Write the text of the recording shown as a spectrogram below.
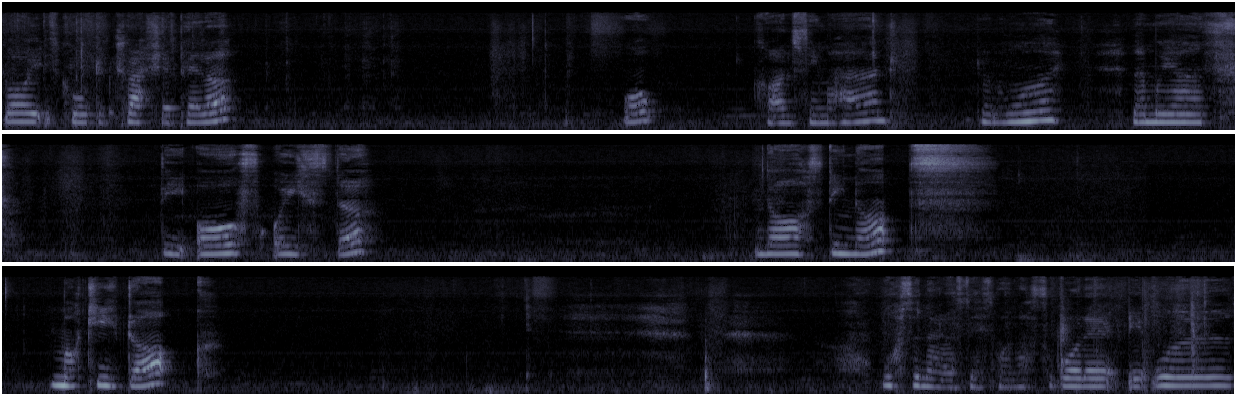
guy is called the Trasher Pillar. Well, can't see my hand, don't know why. Then we have the Off Oyster, Nasty Nuts, Mucky Duck, what's the name of this one? I forgot it. It was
